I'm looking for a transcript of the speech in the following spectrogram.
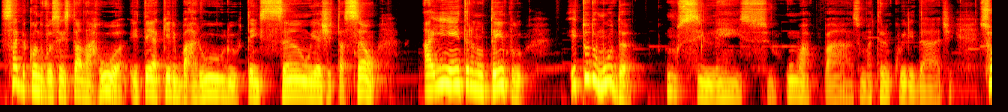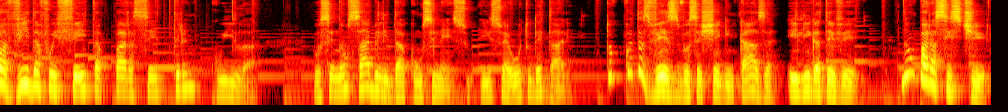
Sabe quando você está na rua e tem aquele barulho, tensão e agitação? Aí entra no templo e tudo muda. Um silêncio, uma paz, uma tranquilidade. Sua vida foi feita para ser tranquila. Você não sabe lidar com o silêncio, isso é outro detalhe. Então, quantas vezes você chega em casa e liga a TV? Não para assistir,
